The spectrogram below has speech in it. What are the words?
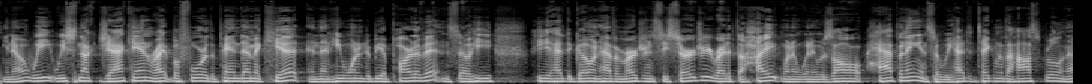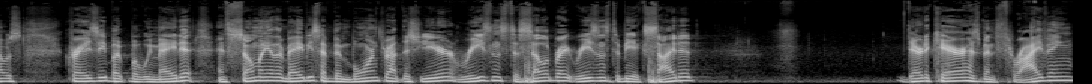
You know, we, we snuck Jack in right before the pandemic hit, and then he wanted to be a part of it. And so he, he had to go and have emergency surgery right at the height when it, when it was all happening. And so we had to take him to the hospital, and that was crazy, but, but we made it. And so many other babies have been born throughout this year. Reasons to celebrate, reasons to be excited. Dare to Care has been thriving,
